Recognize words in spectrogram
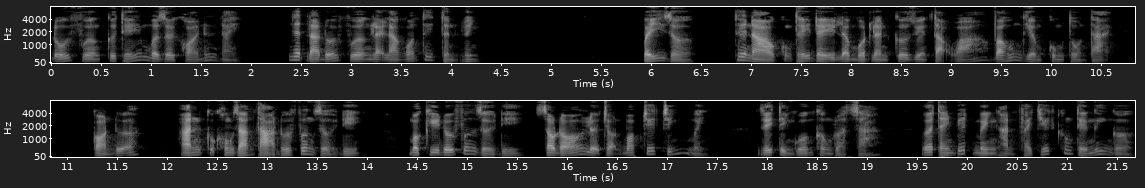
đối phương cứ thế mà rời khỏi nơi này, nhất là đối phương lại là ngón tay thần linh. Bấy giờ, thế nào cũng thấy đây là một lần cơ duyên tạo hóa và hung hiểm cùng tồn tại. Còn nữa, hắn cũng không dám thả đối phương rời đi. Một khi đối phương rời đi, sau đó lựa chọn bóp chết chính mình. Dưới tình huống không đoạt giá, Hứa Thành biết mình hẳn phải chết không thể nghi ngờ.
